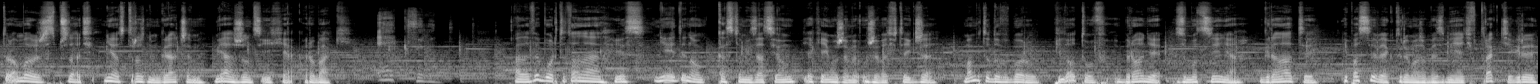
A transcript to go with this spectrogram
którą możesz sprzedać nieostrożnym graczom, miażdżąc ich jak robaki. Ale wybór Tytana jest nie jedyną kustomizacją, jakiej możemy używać w tej grze. Mamy tu do wyboru pilotów, bronie, wzmocnienia, granaty i pasywy, które możemy zmieniać w trakcie gry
